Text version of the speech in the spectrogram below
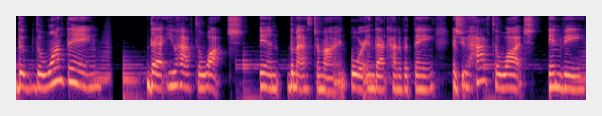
The the one thing that you have to watch in the mastermind or in that kind of a thing is you have to watch envy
